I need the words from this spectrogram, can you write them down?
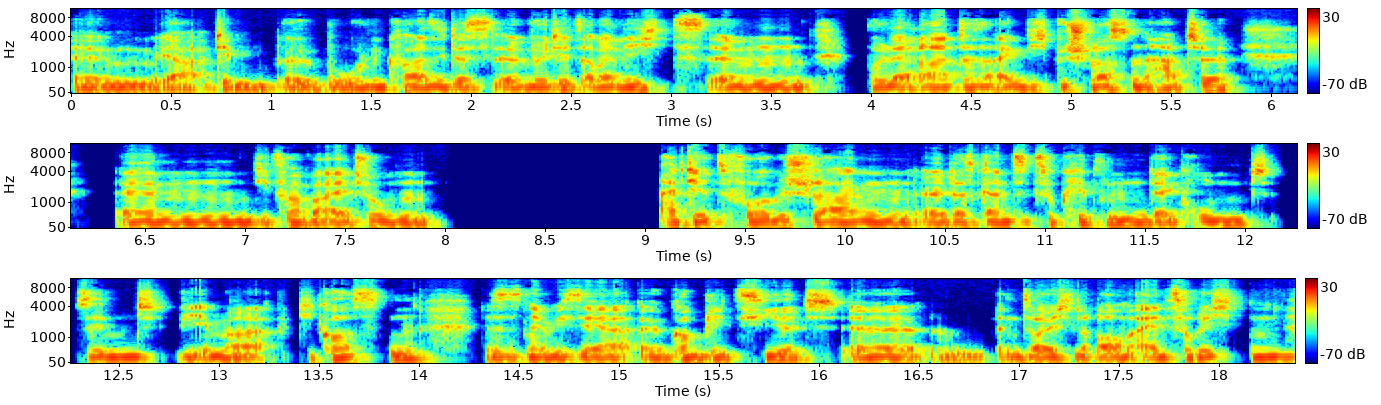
ähm, ja, dem äh, Boden quasi. Das äh, wird jetzt aber nichts, ähm, obwohl der Rat das eigentlich beschlossen hatte. Ähm, die Verwaltung hat jetzt vorgeschlagen, äh, das Ganze zu kippen. Der Grund sind wie immer die Kosten. Das ist nämlich sehr äh, kompliziert, äh, einen solchen Raum einzurichten.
